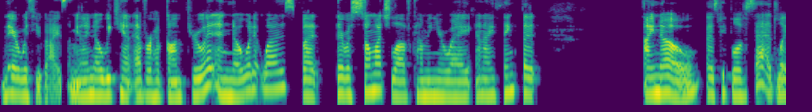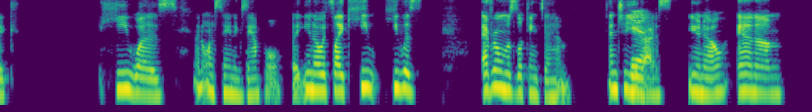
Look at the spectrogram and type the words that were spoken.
there with you guys i mean i know we can't ever have gone through it and know what it was but there was so much love coming your way and i think that i know as people have said like he was i don't want to say an example but you know it's like he he was everyone was looking to him and to you yeah. guys, you know, and um,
